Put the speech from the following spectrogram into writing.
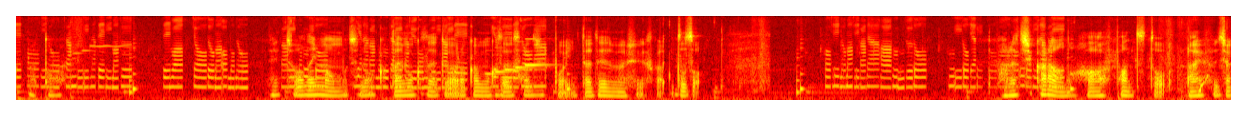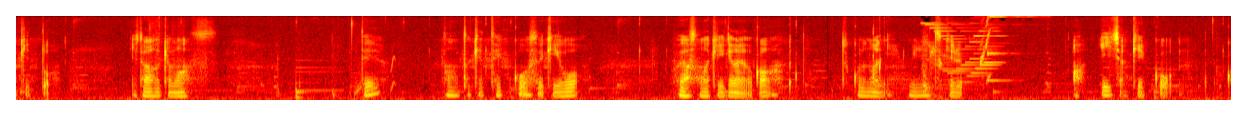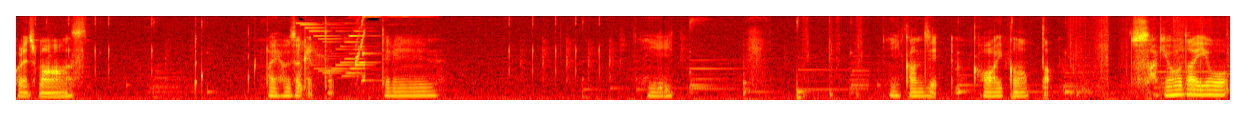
とえちょうど今お持ちの硬い木材と柔らかい木材30本いただいてもよろしいですか？どうぞ。マルチカラーのハーフパンツとライフジャケット。いただきます。でなんだっけ鉄鉱石を増やさなきゃいけないのか。ちょこれ何？身につける。あいいじゃん結構。これにします。ライフジャケット。でれん。いい。いい感じ。可愛くなった。作業台を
